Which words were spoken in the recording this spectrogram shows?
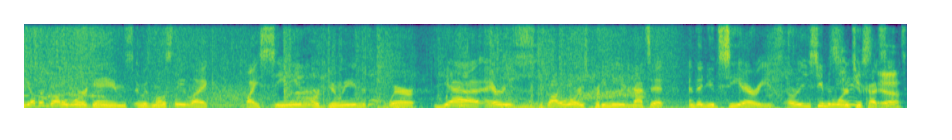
the other God of War games, it was mostly like by seeing or doing, where yeah, Ares is the God of War. He's pretty mean. That's it. And then you'd see Ares, or you see him in one or two Seriously? cutscenes.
